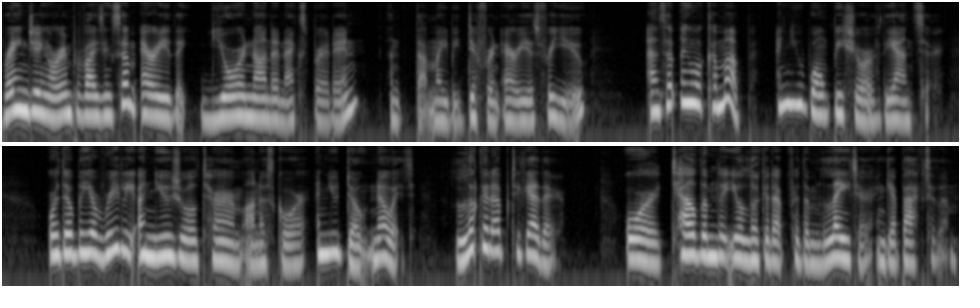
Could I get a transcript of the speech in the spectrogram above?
arranging or improvising some area that you're not an expert in, and that may be different areas for you, and something will come up and you won't be sure of the answer. Or there'll be a really unusual term on a score and you don't know it. Look it up together. Or tell them that you'll look it up for them later and get back to them.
